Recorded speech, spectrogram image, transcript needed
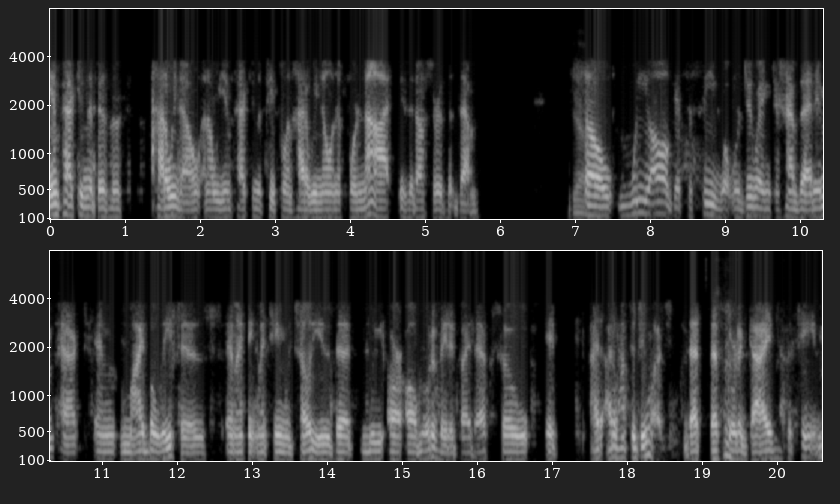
impacting the business? How do we know? And are we impacting the people? And how do we know? And if we're not, is it us or is it them? Yeah. So we all get to see what we're doing to have that impact. And my belief is, and I think my team would tell you that we are all motivated by that. So it, I, I don't have to do much. That that sort of guides the team.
